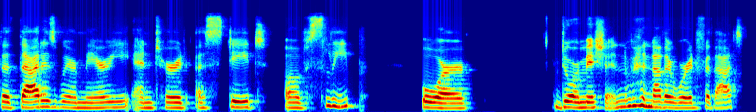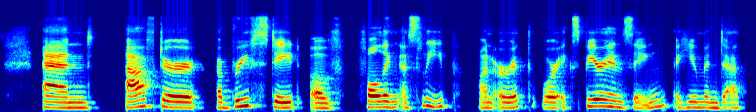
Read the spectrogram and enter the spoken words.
that that is where Mary entered a state of sleep or dormition, another word for that. And after a brief state of falling asleep on earth or experiencing a human death,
